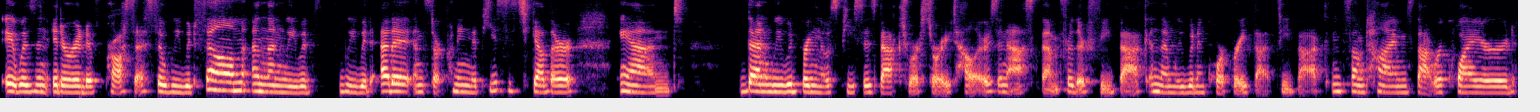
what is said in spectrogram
it was an iterative process. So we would film, and then we would we would edit and start putting the pieces together, and then we would bring those pieces back to our storytellers and ask them for their feedback, and then we would incorporate that feedback. And sometimes that required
